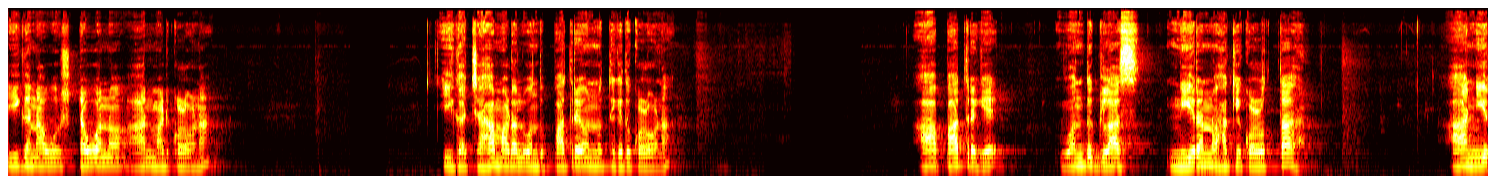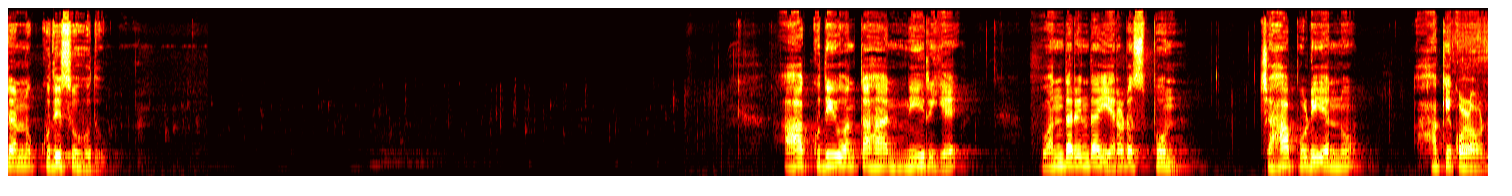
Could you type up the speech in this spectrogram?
ಈಗ ನಾವು ಸ್ಟವನ್ನು ಆನ್ ಮಾಡಿಕೊಳ್ಳೋಣ. ಈಗ ಚಹಾ ಮಾಡಲು ಒಂದು ಪಾತ್ರೆಯನ್ನು ತೆಗೆದುಕೊಳ್ಳೋಣ. ಆ ಪಾತ್ರೆಗೆ ಒಂದು ಗ್ಲಾಸ್ ನೀರನ್ನು ಹಾಕಿಕೊಳ್ಳುತ್ತಾ ಆ ನೀರನ್ನು ಕುದಿಸುವುದು. ಆ ಕುದಿಯುವಂತಹ ನೀರಿಗೆ ಒಂದರಿಂದ ಎರಡು ಸ್ಪೂನ್ ಚಹಾ ಪುಡಿಯನ್ನು ಹಾಕಿಕೊಳ್ಳೋಣ.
